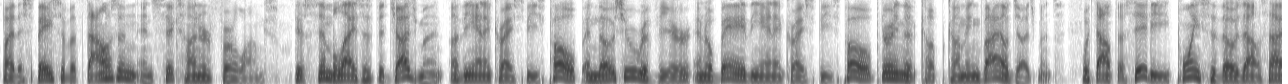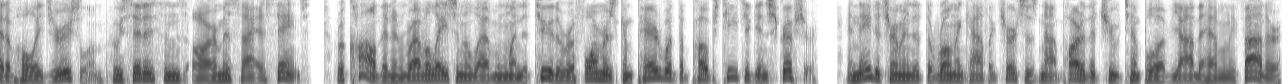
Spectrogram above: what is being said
by the space of a thousand and six hundred furlongs. This symbolizes the judgment of the Antichrist beast pope and those who revere and obey the Antichrist beast pope during the upcoming vial judgments. Without the city points to those outside of holy Jerusalem, whose citizens are Messiah's saints. Recall that in Revelation 11 1 2, the reformers compared what the popes teach against Scripture, and they determined that the Roman Catholic Church is not part of the true temple of Yah the Heavenly Father.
